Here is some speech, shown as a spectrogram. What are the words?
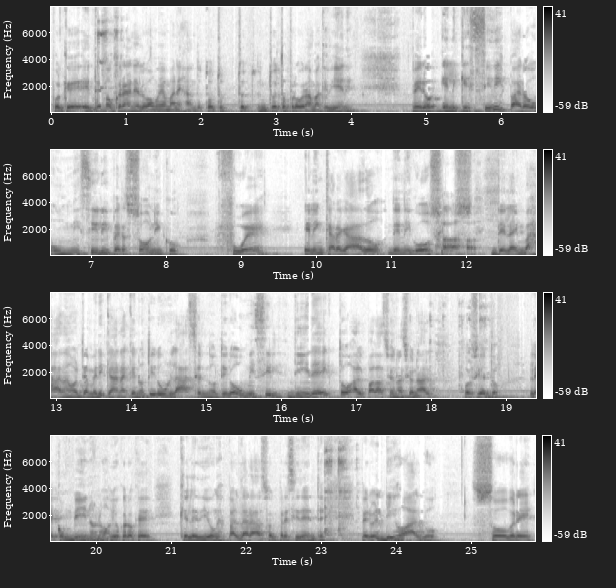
porque el tema Ucrania lo vamos a ir manejando en todos estos programas que vienen, pero el que sí disparó un misil hipersónico fue el encargado de negocios de la embajada norteamericana que no tiró un láser, no tiró un misil directo al Palacio Nacional. Por cierto, le convino, ¿no? Yo creo que, que le dio un espaldarazo al presidente. Pero él dijo algo sobre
